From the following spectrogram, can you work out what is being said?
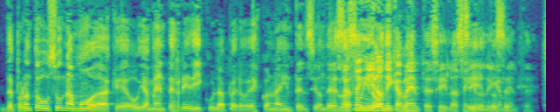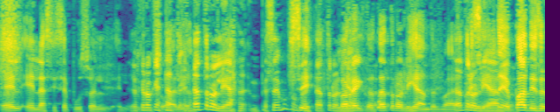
de pronto usa una moda que obviamente es ridícula, pero es con la intención de hacerlo Lo hacen irónicamente, sí, lo hacen irónicamente. Él, él así se puso el, Yo creo que está, está, troleando. Empecemos con que está troleando. Correcto, está troleando el Está troleando. De dice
